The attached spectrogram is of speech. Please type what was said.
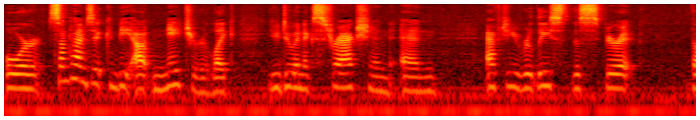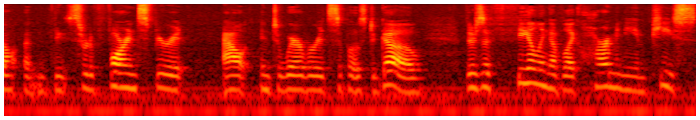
Or sometimes it can be out in nature, like you do an extraction, and after you release the spirit, the, uh, the sort of foreign spirit out into wherever it's supposed to go, there's a feeling of like harmony and peace,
